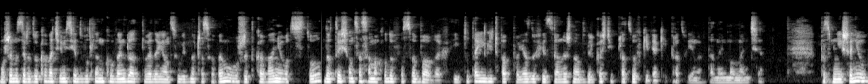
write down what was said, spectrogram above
możemy zredukować emisję dwutlenku węgla odpowiadającą jednoczasowemu użytkowaniu od 100 do 1000 samochodów osobowych. I tutaj liczba pojazdów jest zależna od wielkości placówki, w jakiej pracujemy w danym momencie. Po zmniejszeniu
